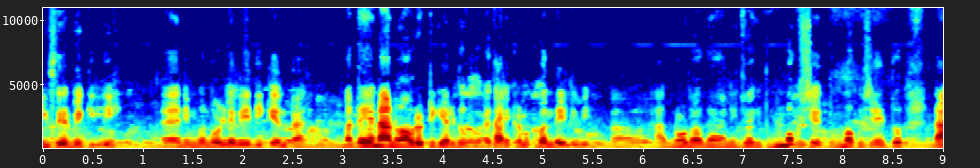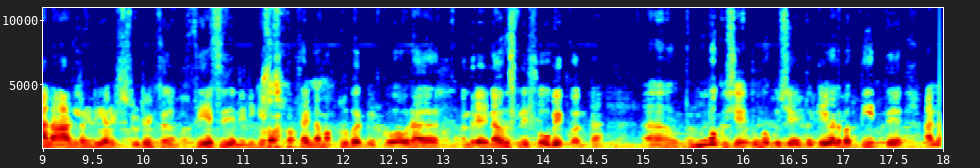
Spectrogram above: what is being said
ನೀವು ಸೇರಬೇಕಿಲ್ಲಿ. ನಿಮ್ಗೊಂದು ಒಳ್ಳೆ ವೇದಿಕೆ ಅಂತ. ಮತ್ತು ನಾನು ಅವರೊಟ್ಟಿಗೆ ಎರಡು ಕಾರ್ಯಕ್ರಮಕ್ಕೆ ಬಂದೆ ಇಲ್ಲಿ. ಹಾಗೆ ನೋಡುವಾಗ ನಿಜವಾಗಿ ತುಂಬ ಖುಷಿ ಆಯಿತು ತುಂಬ ಖುಷಿ ಆಯಿತು. ನಾನು ಆಲ್ರೆಡಿ ಎರಡು ಸ್ಟೂಡೆಂಟ್ಸ್ ಸೇರಿಸಿದ್ದೇನೆ ಇಲ್ಲಿಗೆ. ಸಣ್ಣ ಮಕ್ಕಳು ಬರಬೇಕು ಅವರ ಅಂದರೆ ನರ್ವಸ್ನೆಸ್ ಹೋಗಬೇಕು ಅಂತ. ತುಂಬ ಖುಷಿ ಆಯಿತು ತುಂಬ ಖುಷಿ ಆಯಿತು. ಕೇವಲ ಭಕ್ತಿ ಇತ್ತೆ ಅಲ್ಲ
